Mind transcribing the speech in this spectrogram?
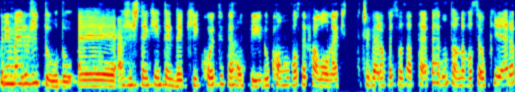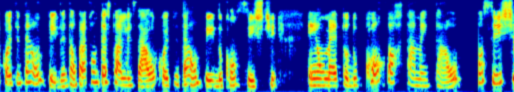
Primeiro de tudo, é, a gente tem que entender que coito interrompido, como você falou, né, que tiveram pessoas até perguntando a você o que era coito interrompido. Então, para contextualizar, o coito interrompido consiste em um método comportamental, consiste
